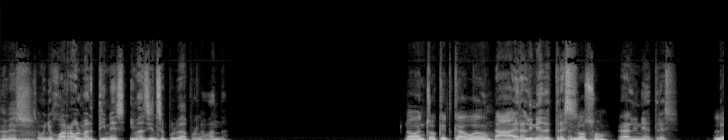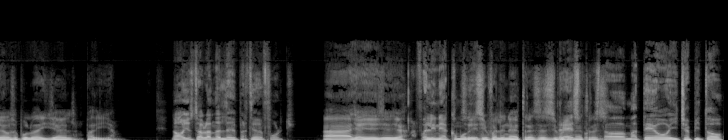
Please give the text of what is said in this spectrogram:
A ver. Según yo juega Raúl Martínez y más bien Sepúlveda por la banda. No, entró Kate Cowell, Ah, era línea de tres. el oso, Era línea de tres. Leo Sepúlveda y Yael Padilla. No, yo estoy hablando del de partido de Forge. Ah, ya, ya, ya, ya. Fue línea como Sí, de sí, fue línea de tres. Ese sí fue tres, línea de porque tres. estaba Mateo y Chapito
